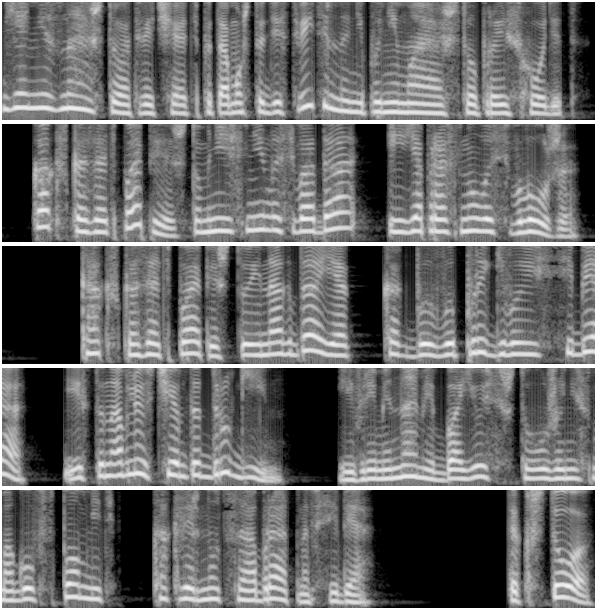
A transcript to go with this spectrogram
Я не знаю, что отвечать, потому что действительно не понимаю, что происходит. Как сказать папе, что мне снилась вода, и я проснулась в луже? Как сказать папе, что иногда я как бы выпрыгиваю из себя и становлюсь чем-то другим, и временами боюсь, что уже не смогу вспомнить, как вернуться обратно в себя. «Так что?»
